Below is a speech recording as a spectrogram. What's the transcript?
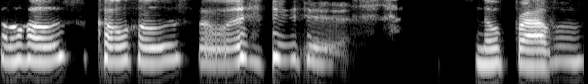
co-host, co-host, or Yeah. no problem.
